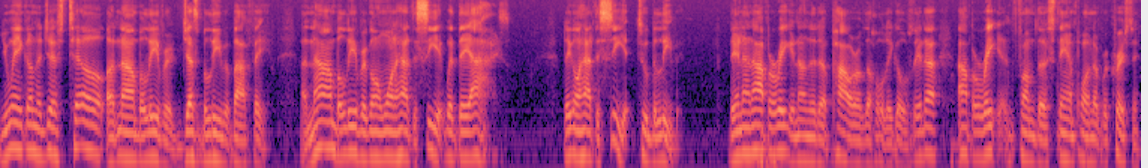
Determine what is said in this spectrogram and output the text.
You ain't gonna just tell a non believer, just believe it by faith. A non believer gonna wanna have to see it with their eyes. They're gonna have to see it to believe it. They're not operating under the power of the Holy Ghost. They're not operating from the standpoint of a Christian.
